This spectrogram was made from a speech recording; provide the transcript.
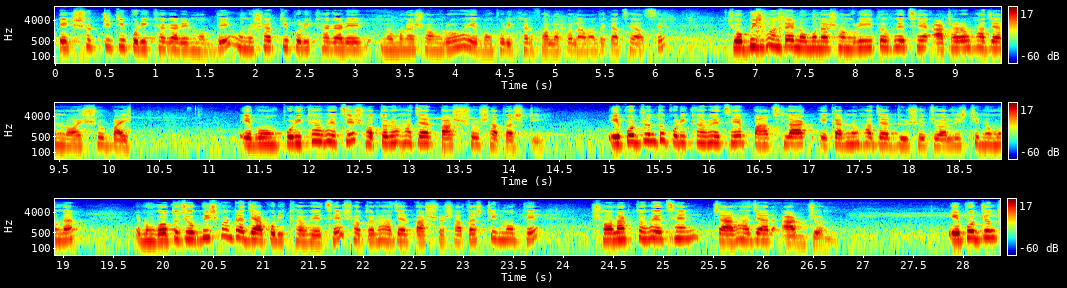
একষট্টিটি পরীক্ষাগারের মধ্যে উনষাটটি পরীক্ষাগারের নমুনা সংগ্রহ এবং পরীক্ষার ফলাফল আমাদের কাছে আছে চব্বিশ ঘন্টায় নমুনা সংগৃহীত হয়েছে আঠারো হাজার নয়শো বাইশ এবং পরীক্ষা হয়েছে সতেরো হাজার পাঁচশো সাতাশটি এ পর্যন্ত পরীক্ষা হয়েছে পাঁচ লাখ একান্ন হাজার দুইশো চুয়াল্লিশটি নমুনা এবং গত চব্বিশ ঘণ্টা যা পরীক্ষা হয়েছে, সতেরো হাজার পাঁচশো সাতাশটির মধ্যে শনাক্ত হয়েছেন চার হাজার আটজন এ পর্যন্ত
